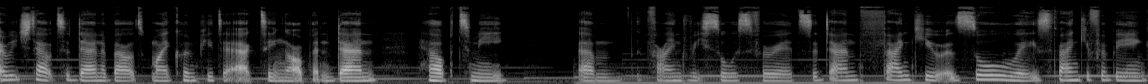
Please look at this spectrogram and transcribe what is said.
I reached out to Dan about my computer acting up, and Dan helped me um, find resource for it. So Dan, thank you as always. Thank you for being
